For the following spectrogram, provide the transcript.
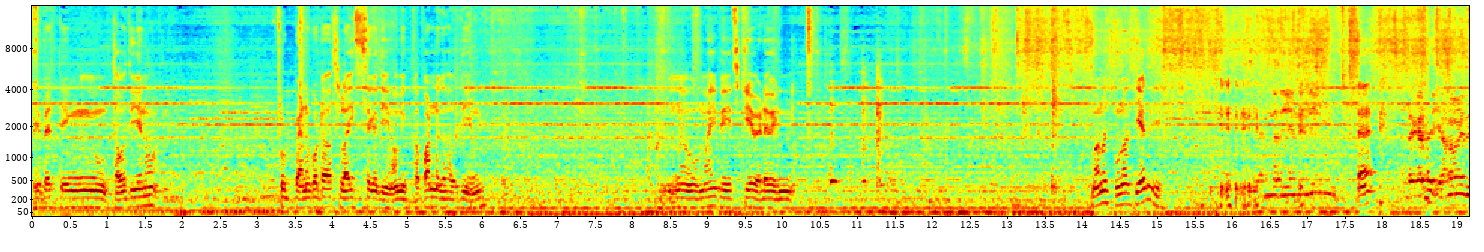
මේ පැත්තෙන් තව තියෙනවා. ෆෘට් පැනකොටා ස්ලයිස් එක තියෙනවා. මේක කපන්න ගහලා තියෙන්නේ. නෝමයි පේස්ටිය වැඩ වෙන්නේ. මනෝජ් මොනවද කියන්නේ? යන්න තියෙන්නේ ඈ වැඩකට යනවද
